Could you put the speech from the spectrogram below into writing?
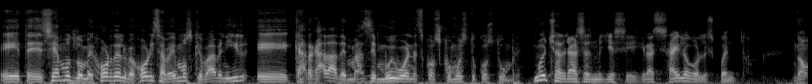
eh, te deseamos lo mejor de lo mejor y sabemos que va a venir eh, cargada además de muy buenas cosas como es tu costumbre. Muchas gracias, mi Jessy. Gracias. Ahí luego les cuento No,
